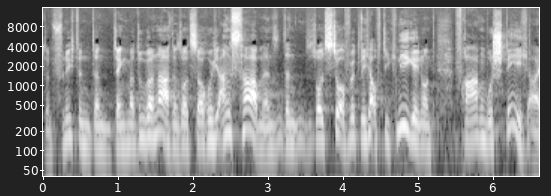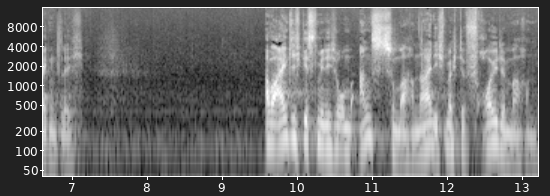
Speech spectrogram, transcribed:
dann finde ich, dann, dann denk mal drüber nach, dann sollst du auch ruhig Angst haben, dann, dann sollst du auch wirklich auf die Knie gehen und fragen, wo stehe ich eigentlich? Aber eigentlich geht es mir nicht um Angst zu machen, nein, ich möchte Freude machen,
